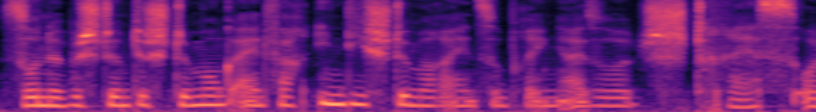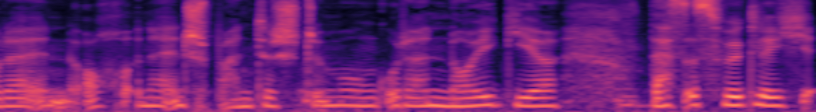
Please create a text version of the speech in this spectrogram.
so eine bestimmte Stimmung einfach in die Stimme reinzubringen. Also Stress oder in, auch eine entspannte Stimmung oder Neugier. Das ist wirklich,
